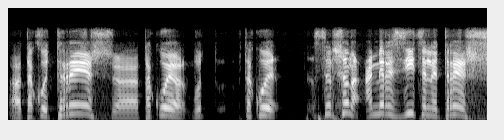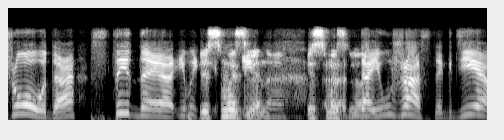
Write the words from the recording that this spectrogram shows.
а, такой трэш, а, такое вот такое совершенно омерзительное трэш-шоу, да, стыдное и бессмысленное, и, бессмысленное, да, и ужасное, где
